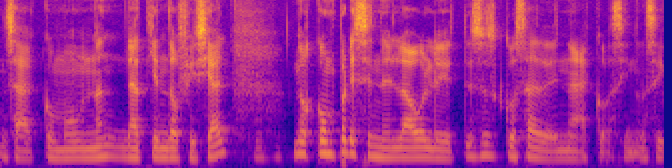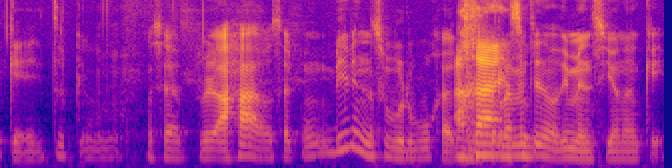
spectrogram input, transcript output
o sea, como una, una tienda oficial, no compres en el outlet, eso es cosa de nacos y no sé qué. Tú que- O sea, pero, ajá, o sea, viven en su burbuja. Ajá, que realmente su- no dimensionan que...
